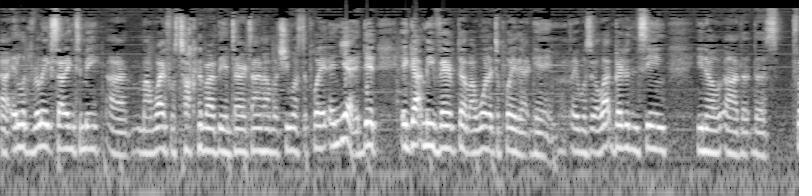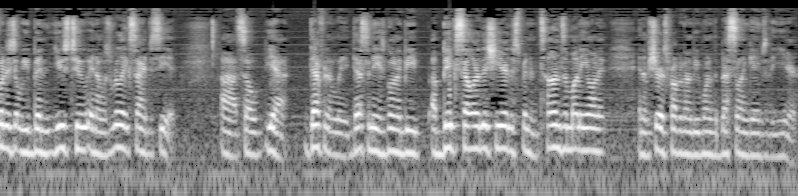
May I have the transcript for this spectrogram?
Uh, it looked really exciting to me. Uh, my wife was talking about it the entire time, how much she wants to play it, and yeah, it did. It got me vamped up. I wanted to play that game. It was a lot better than seeing, you know, uh, the the footage that we've been used to, and I was really excited to see it. Uh, so yeah, definitely, Destiny is going to be a big seller this year. They're spending tons of money on it, and I'm sure it's probably going to be one of the best-selling games of the year.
